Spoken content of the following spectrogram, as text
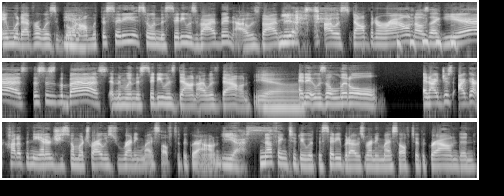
in whatever was going Yeah. on with the city. So when the city was vibing, I was vibing. Yes. I was stomping around. I was like, "Yes, this is the best." And then when the city was down, I was down, Yeah. and it was a little. And I just I got caught up in the energy so much where I was running myself to the ground yes. nothing to do with the city, but I was running myself to the ground and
